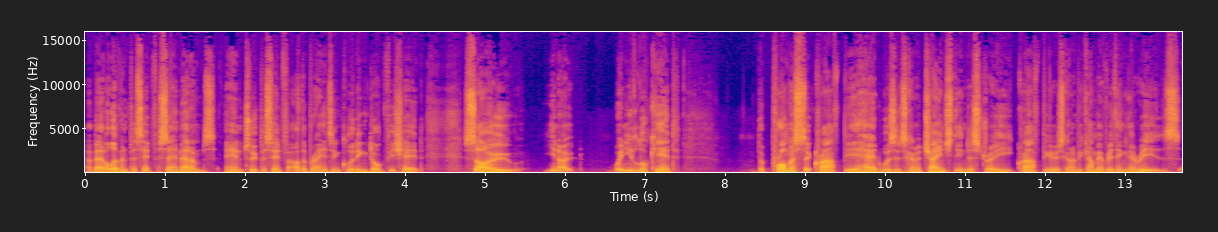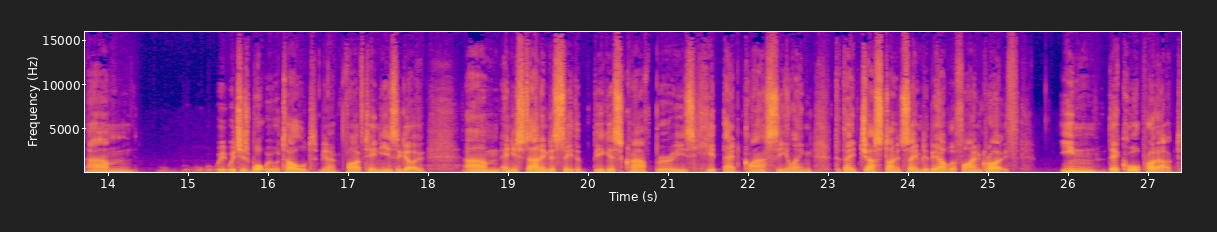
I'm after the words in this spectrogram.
About 11% for Sam Adams and 2% for other brands, including Dogfish Head. So, you know, when you look at the promise that craft beer had was it's going to change the industry, craft beer is going to become everything there is. Um, which is what we were told, you know, five, ten years ago. Um, and you're starting to see the biggest craft breweries hit that glass ceiling that they just don't seem to be able to find growth in their core product.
